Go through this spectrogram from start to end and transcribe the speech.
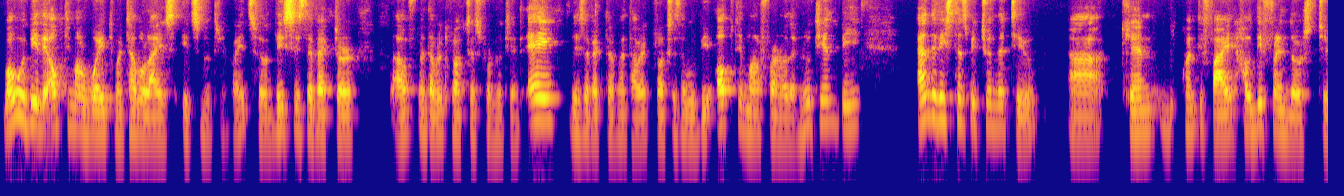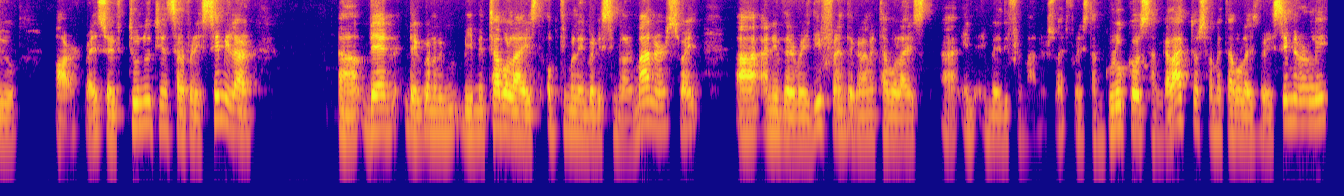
what would be the optimal way to metabolize each nutrient, right? So this is the vector of metabolic fluxes for nutrient A. This is a vector of metabolic fluxes that would be optimal for another nutrient B. And the distance between the two uh, can quantify how different those two are, right? So if two nutrients are very similar, uh, then they're going to be metabolized optimally in very similar manners, right? Uh, and if they're very different, they're going to metabolize uh, in, in, very different manners, right? For instance, glucose and galactose are metabolized very similarly,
